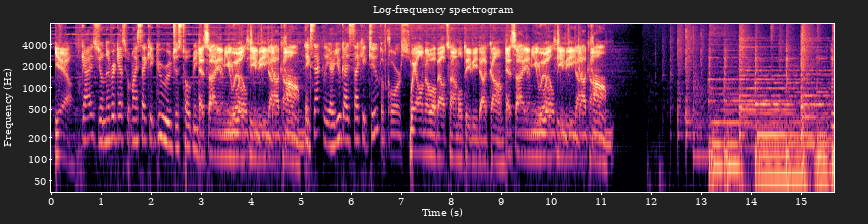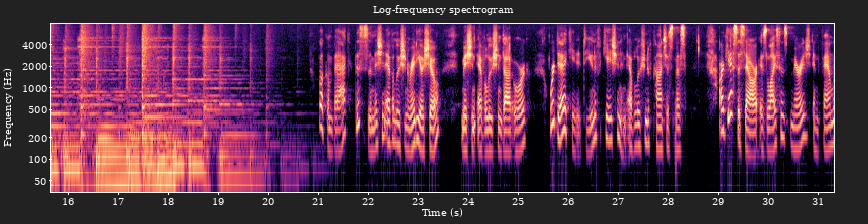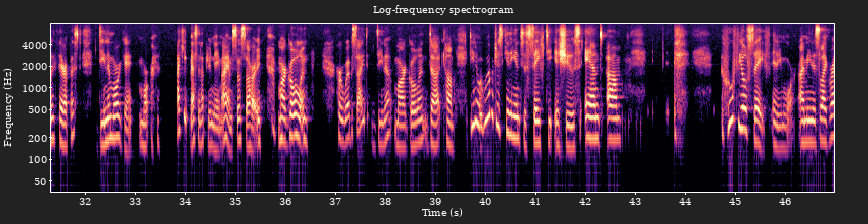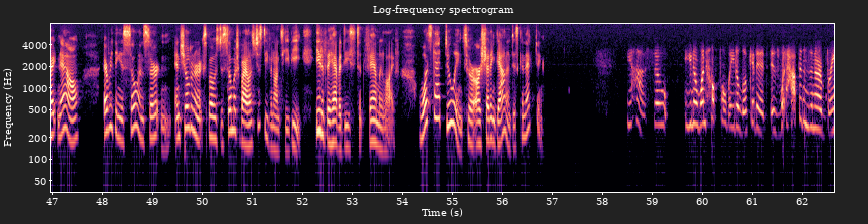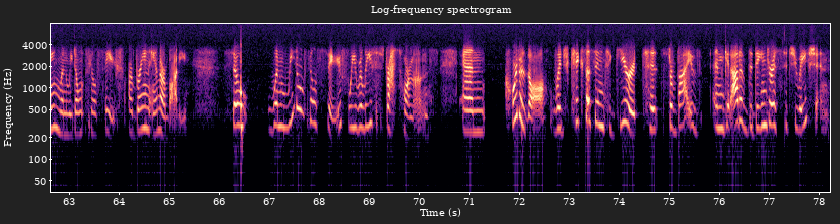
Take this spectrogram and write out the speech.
Yeah. Guys, you'll never guess what my psychic guru just told me. S-I-M-U-L-T-V.com. Exactly. Are you guys psychic too? Of course. We all know about simultv.com. S-I-M-U-L-T-V.com. Welcome back. This is the Mission Evolution Radio Show, missionevolution.org. We're dedicated to unification and evolution of consciousness. Our guest this hour is licensed marriage and family therapist Deena Morgan. Mor- I keep messing up your name. I am so sorry. Margolin. Her website, deenamargolin.com. Deena, we were just getting into safety issues, and um, who feels safe anymore? I mean, it's like right now, everything is so uncertain, and children are exposed to so much violence, just even on TV, even if they have a decent family life. What's that doing to our shutting down and disconnecting? Yeah, so, you know, one helpful way to look at it is what happens in our brain when we don't feel safe, our brain and our body. So, when we don't feel safe, we release stress hormones and cortisol, which kicks us into gear to survive and get out of the dangerous situation.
